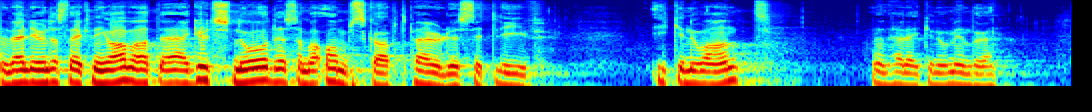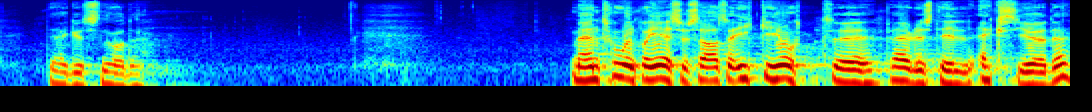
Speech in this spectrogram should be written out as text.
En veldig understrekning av at det er Guds nåde som har omskapt Paulus sitt liv. Ikke noe annet, men heller ikke noe mindre. Det er Guds nåde. Men troen på Jesus har altså ikke gjort eh, Paulus til eksjøde.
